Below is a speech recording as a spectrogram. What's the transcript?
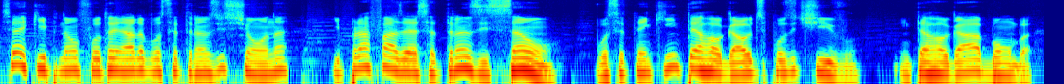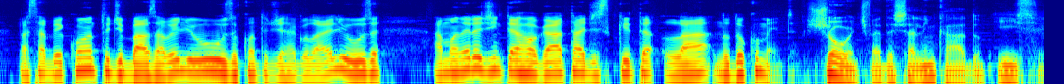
Se a equipe não for treinada, você transiciona. E para fazer essa transição, você tem que interrogar o dispositivo, interrogar a bomba, para saber quanto de basal ele usa, quanto de regular ele usa. A maneira de interrogar está descrita lá no documento. Show, a gente vai deixar linkado. Isso.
